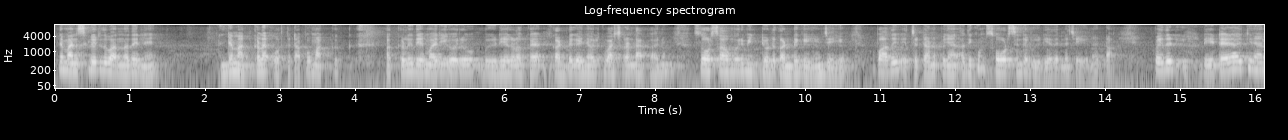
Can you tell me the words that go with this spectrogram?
എന്റെ മനസ്സിലൊരിത് വന്നത് തന്നെ എന്റെ മക്കളെ ഓർത്തിട്ട്. അപ്പോൾ മക്ക മക്കൾ ഇതേമാതിരി ഒരു വീഡിയോകളൊക്കെ കണ്ടു കഴിഞ്ഞാൽ അവർക്ക് ഭക്ഷണം ഉണ്ടാക്കാനും സോർസ് ആകുമ്പോൾ ഒരു മിനിറ്റ് കൊണ്ട് കണ്ടു കഴിയും ചെയ്യും. അപ്പോൾ അത് വെച്ചിട്ടാണ് ഇപ്പോൾ ഞാൻ അധികം സോർസിന്റെ വീഡിയോ തന്നെ ചെയ്യുന്നത് കേട്ടോ. അപ്പോൾ ഇത് ഡീറ്റെയിൽ ആയിട്ട് ഞാൻ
